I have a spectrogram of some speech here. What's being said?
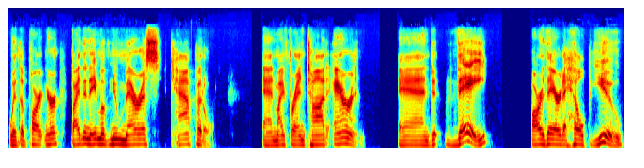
with a partner by the name of Numerus Capital and my friend Todd Aaron. And they are there to help you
